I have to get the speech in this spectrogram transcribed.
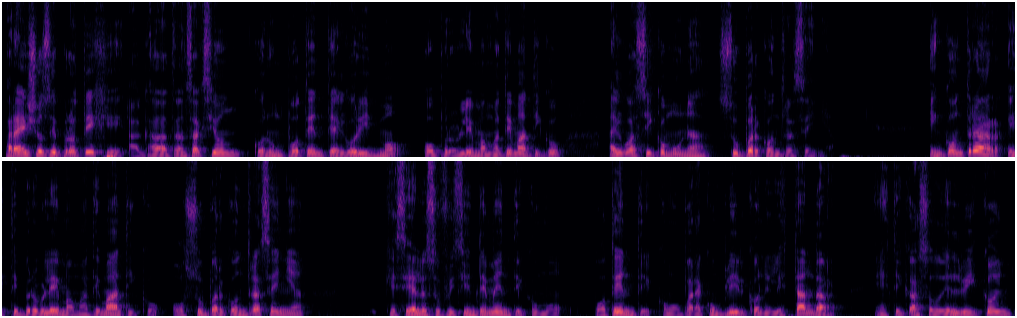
Para ello se protege a cada transacción con un potente algoritmo o problema matemático, algo así como una super contraseña. Encontrar este problema matemático o super contraseña que sea lo suficientemente como potente como para cumplir con el estándar, en este caso del Bitcoin,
